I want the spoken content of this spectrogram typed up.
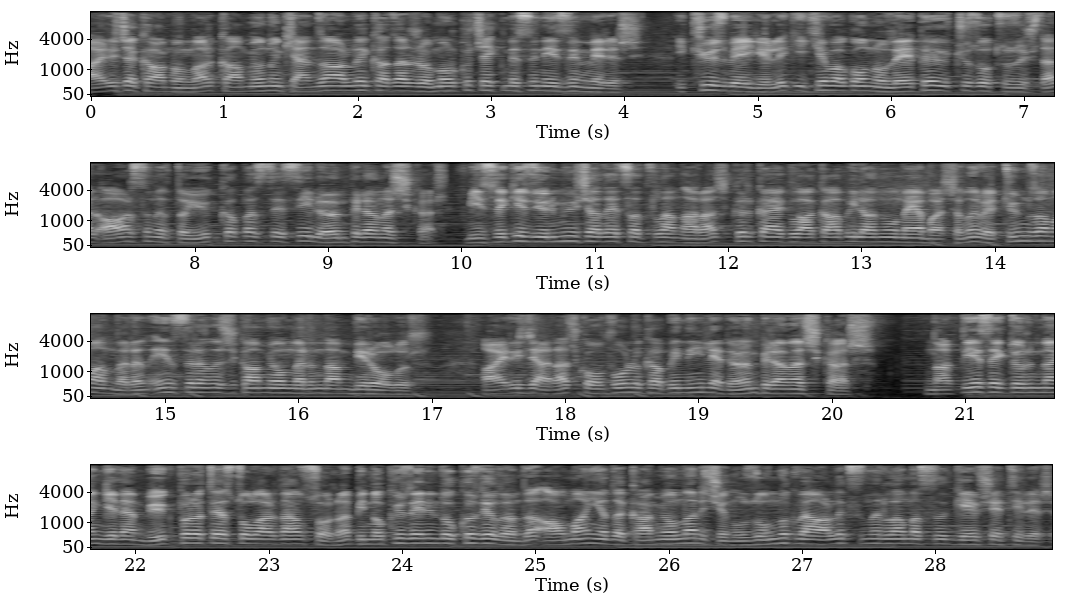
Ayrıca kanunlar kamyonun kendi ağırlığı kadar römorku çekmesine izin verir. 200 beygirlik iki vagonlu LP333'ler ağır sınıfta yük kapasitesiyle ön plana çıkar. 1823 adet satılan araç 40 ayak lakabıyla anılmaya başlanır ve tüm zamanların en sıra kamyonlarından biri olur. Ayrıca araç konforlu kabiniyle de ön plana çıkar. Nakliye sektöründen gelen büyük protestolardan sonra 1959 yılında Almanya'da kamyonlar için uzunluk ve ağırlık sınırlaması gevşetilir.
